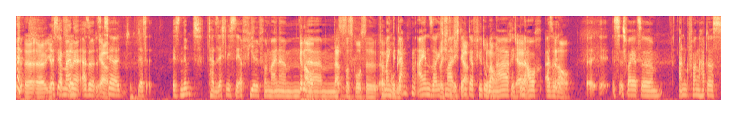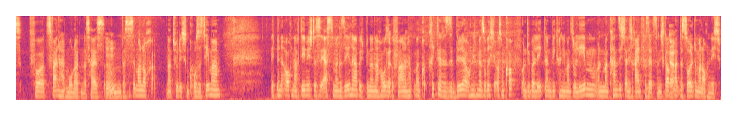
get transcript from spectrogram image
äh, äh, das ist ja meine, also das ja. ist ja, das, es nimmt tatsächlich sehr viel von meinem genau, ähm, das ist das große äh, von meinen Problem. Gedanken ein, sage ich Richtig, mal. Ich denke ja, da viel drüber genau. nach. Ich ja, bin auch, also genau. äh, es, es, war jetzt äh, angefangen hat das vor zweieinhalb Monaten. Das heißt, mhm. ähm, das ist immer noch natürlich ein großes Thema. Ich bin auch, nachdem ich das, das erste Mal gesehen habe, ich bin dann nach Hause ja. gefahren und hab, man kriegt ja diese Bilder auch nicht mehr so richtig aus dem Kopf und überlegt dann, wie kann jemand so leben und man kann sich da nicht reinversetzen. Und ich glaube, ja. das sollte man auch nicht,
